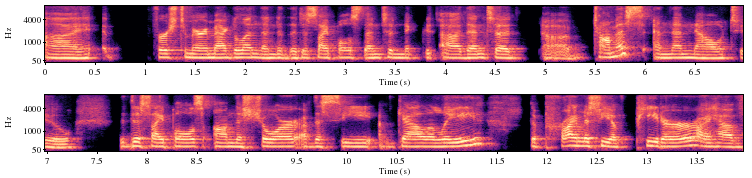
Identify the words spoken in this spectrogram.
Uh, first to Mary Magdalene, then to the disciples, then to Nick, uh, then to uh, Thomas, and then now to the disciples on the shore of the Sea of Galilee. The primacy of Peter. I have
